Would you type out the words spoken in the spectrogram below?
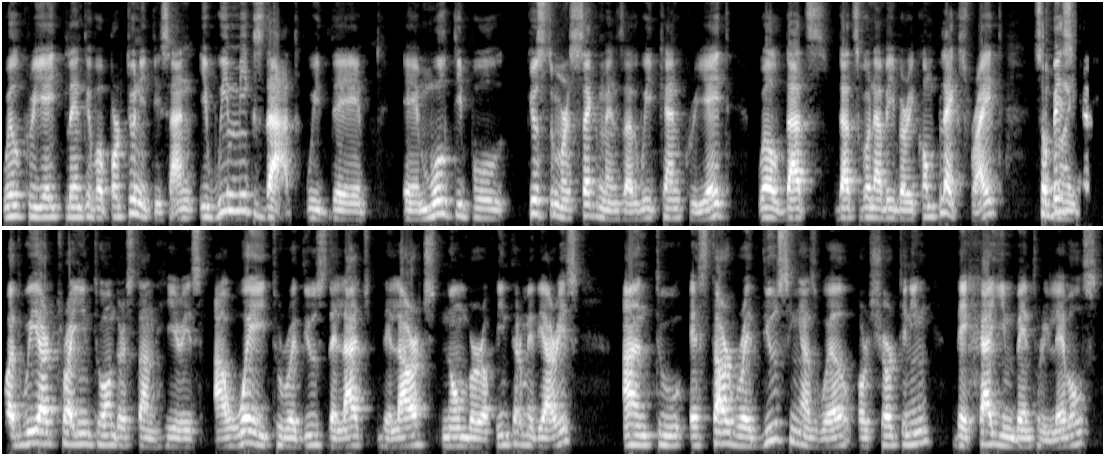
will create plenty of opportunities. And if we mix that with the uh, multiple customer segments that we can create, well, that's that's going to be very complex, right? So basically, right. what we are trying to understand here is a way to reduce the large the large number of intermediaries and to start reducing as well or shortening the high inventory levels,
